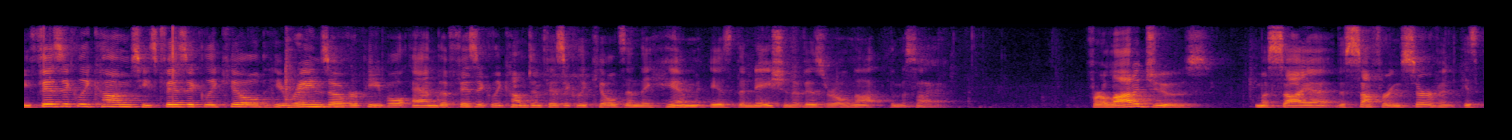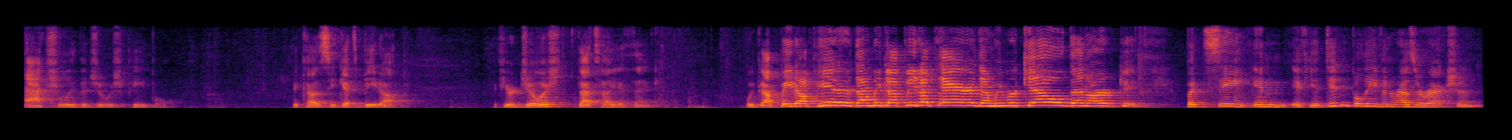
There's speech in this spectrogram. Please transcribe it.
He physically comes, he's physically killed, he reigns over people, and the physically comes and physically kills, and the him is the nation of Israel, not the Messiah. For a lot of Jews, Messiah, the suffering servant, is actually the Jewish people because he gets beat up. If you're Jewish, that's how you think. We got beat up here, then we got beat up there, then we were killed, then our. But see, in if you didn't believe in resurrection,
